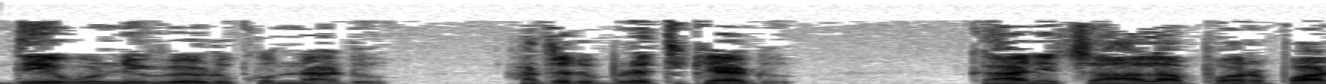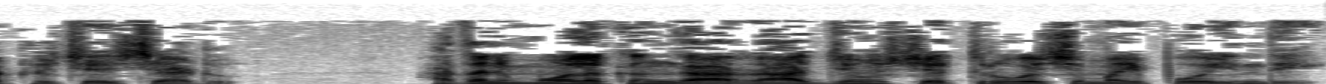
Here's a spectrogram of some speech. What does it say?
దేవుణ్ణి వేడుకున్నాడు. అతడు బ్రతికాడు కాని చాలా పొరపాట్లు చేశాడు. అతని మూలకంగా రాజ్యం శత్రువశమైపోయింది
